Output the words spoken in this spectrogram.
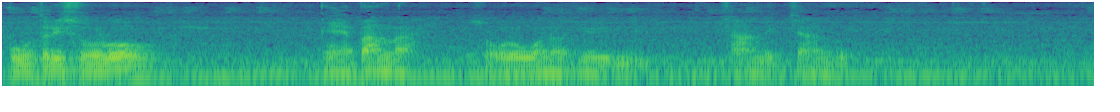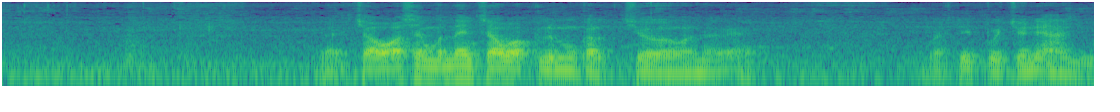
Putri Solo ngetan lah. Solo Wonogiri cantik-cantik. Nah, cowok yang penting cowok belum kerja ngono kan mesti bojone ayu.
